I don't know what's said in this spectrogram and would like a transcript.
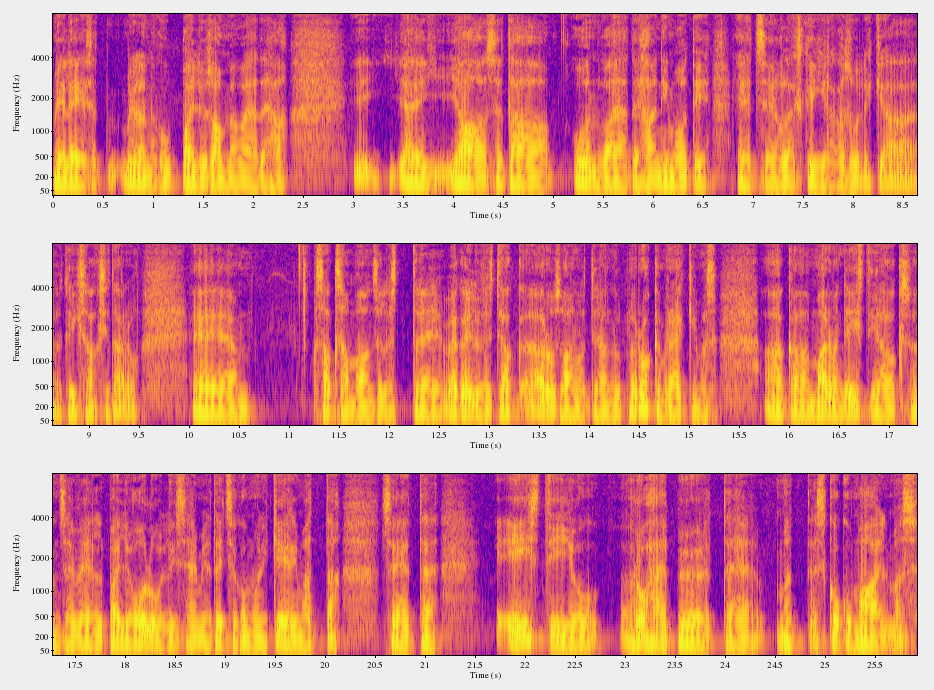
meil ees, et meil on nagu palju samme vaja teha ja, ja seda on vaja teha niimoodi, et see oleks kõigile kasulik ja kõik saaksid aru ehm, Saksamaa on sellest eh, väga ilusasti aru saanud ja on võib-olla rohkem rääkimas, aga ma arvan, et Eesti jaoks on see veel palju olulisem ja täitsa kommunikeerimata, see, et eh, Eesti ju rohepöörde mõttes kogu maailmas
